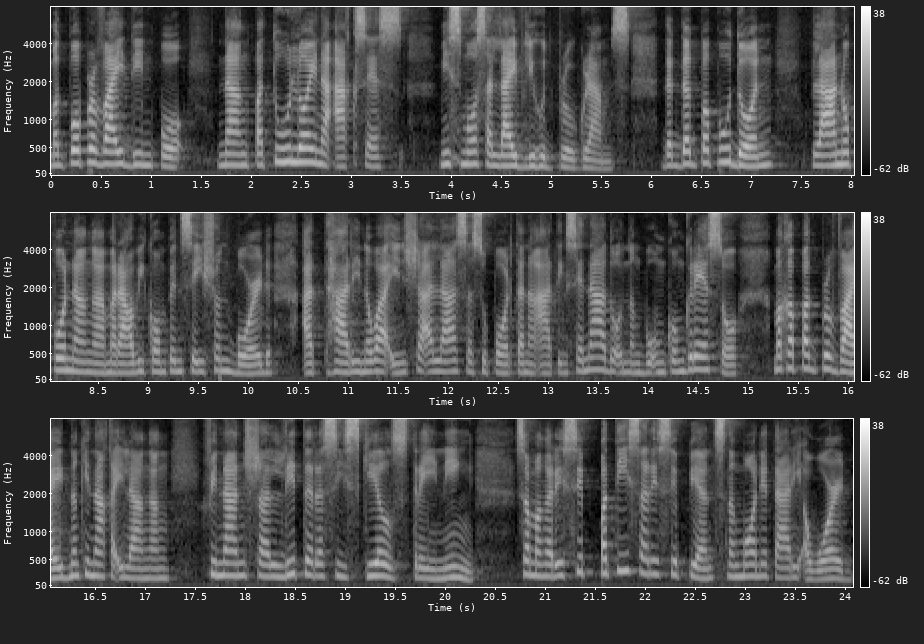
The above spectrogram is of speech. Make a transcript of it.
magpo-provide din po ng patuloy na access mismo sa livelihood programs. Dagdag pa po doon, plano po ng ah, Marawi Compensation Board at hari ala sa suporta ng ating Senado o ng buong Kongreso makapag-provide ng kinakailangang financial literacy skills training sa mga recip pati sa recipients ng monetary award.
